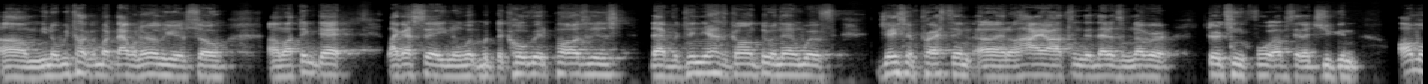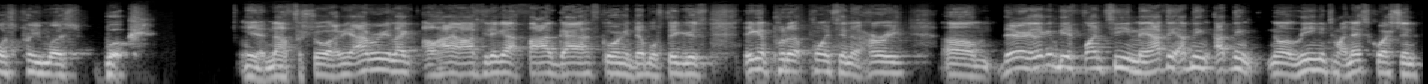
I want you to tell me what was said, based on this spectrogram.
Um, you know, we talked about that one earlier. So um, I think that, like I said, you know, with, with, the COVID pauses that Virginia has gone through, and then with Jason Preston uh, in Ohio, I think that that is another 13-4 upset that you can almost pretty much book. Yeah, not for sure. I mean, I really like Ohio. Obviously, they got five guys scoring in double figures. They can put up points in a hurry. Um, they're they're gonna be a fun team, man. I think I think I think you know, leading into my next question,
